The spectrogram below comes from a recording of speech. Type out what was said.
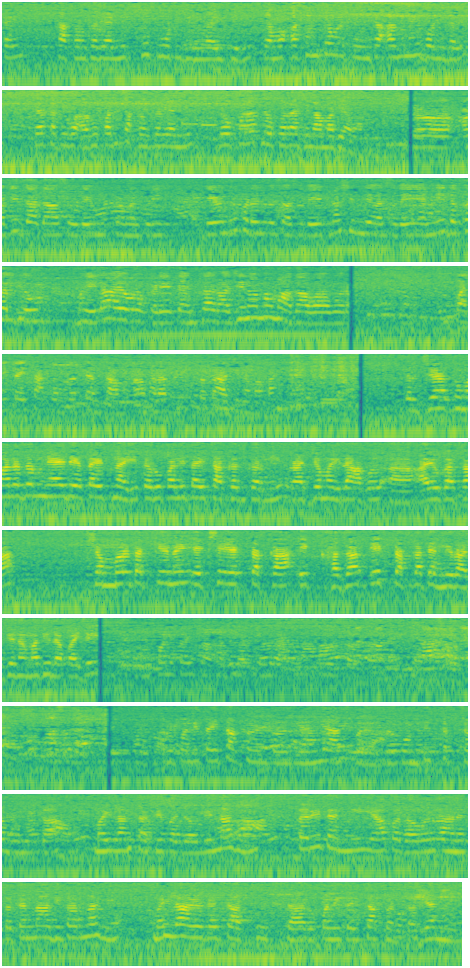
काही साखरकर यांनी खूप मोठी दिनगाई केली. त्यामुळे असंख्य वैष्णवींच्या अजूनही बळी जाईल. त्यासाठी रुपाली साखरकर यांनी लवकरात लवकर राजीनामा द्यावा. अजितदादा असू दे मुख्यमंत्री देवेंद्र फडणवीस असू दे एकनाथ शिंदे असू दे यांनी दखल घेऊन महिला आयोगाकडे त्यांचा राजीनामा मागावा व रुपालीताई चाकणकर त्यांचा आम्हाला राजीनामा पाहिजे. तर ज्या तुम्हाला जर न्याय देता येत नाही तर रुपालीताई चाकणकरनी राज्य महिला आयोगाचा. शंभर टक्के नाही एकशे एक टक्का एक हजार एक टक्का त्यांनी राजीनामा दिला पाहिजे. रुपालीताई चाकणकर यांनी आजपर्यंत कोणतीच सक्षम भूमिका महिलांसाठी बजावली नाही. तरी त्यांनी या पदावर राहण्याचा त्यांना अधिकार नाही. महिला आयोगाच्या अध्यक्षा रुपालीताई चाकणकर यांनी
